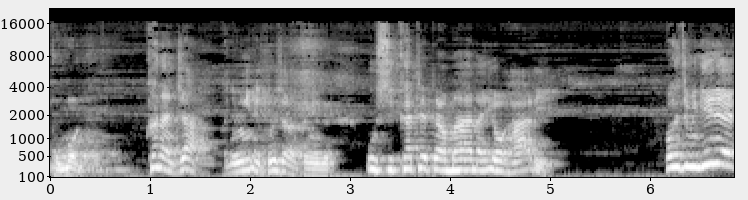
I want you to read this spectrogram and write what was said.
tumboni? Kana na njaa mwingine Kristo anatengeneza usikate tamaa na hiyo hali. Wakati mwingine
